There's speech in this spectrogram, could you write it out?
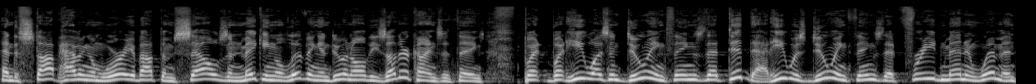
and to stop having them worry about themselves and making a living and doing all these other kinds of things. But, but he wasn't doing things that did that. He was doing things that freed men and women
